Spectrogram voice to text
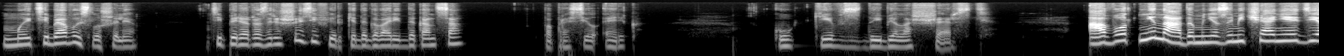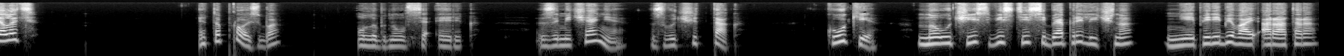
мы тебя выслушали. Теперь разреши Зефирке договорить до конца», — попросил Эрик. Куки вздыбила шерсть. «А вот не надо мне замечания делать!» «Это просьба», — улыбнулся Эрик. «Замечание звучит так. Куки, научись вести себя прилично, не перебивай оратора.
